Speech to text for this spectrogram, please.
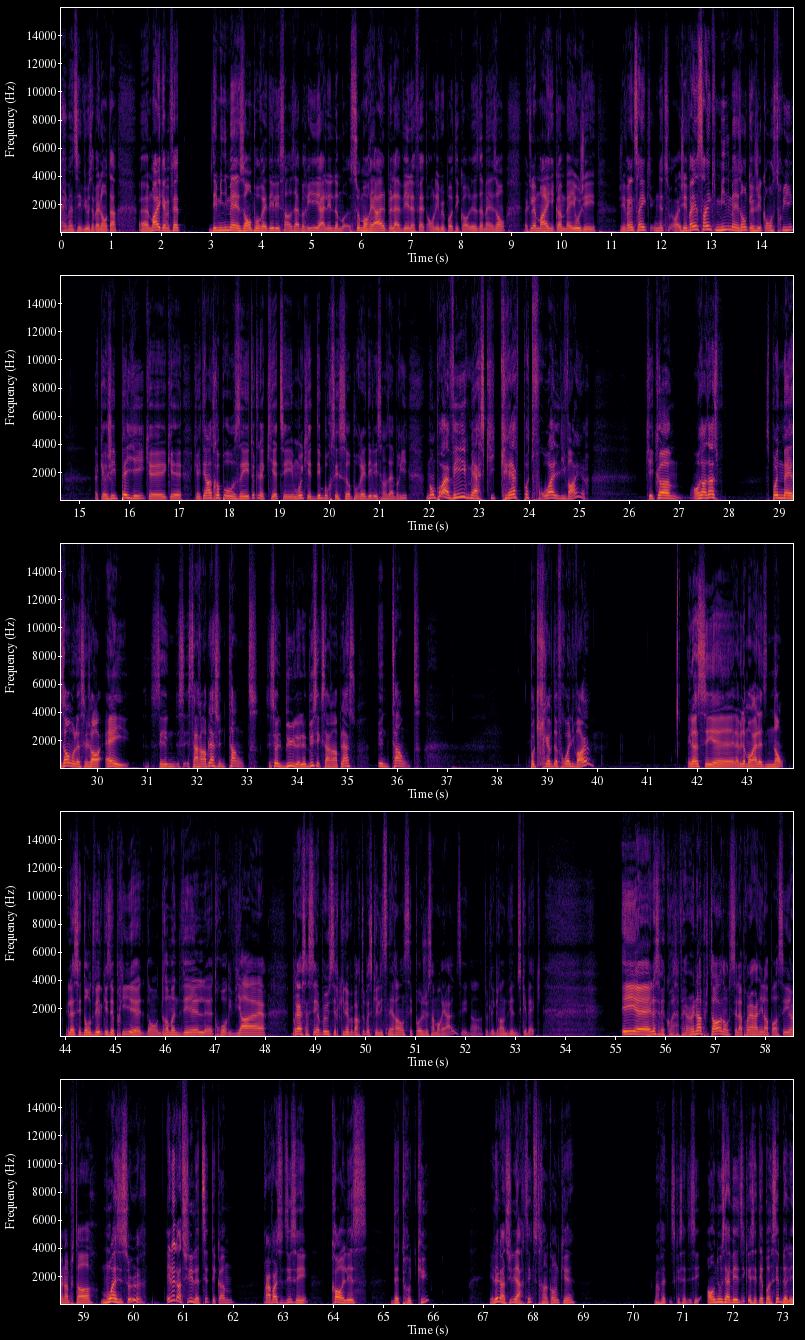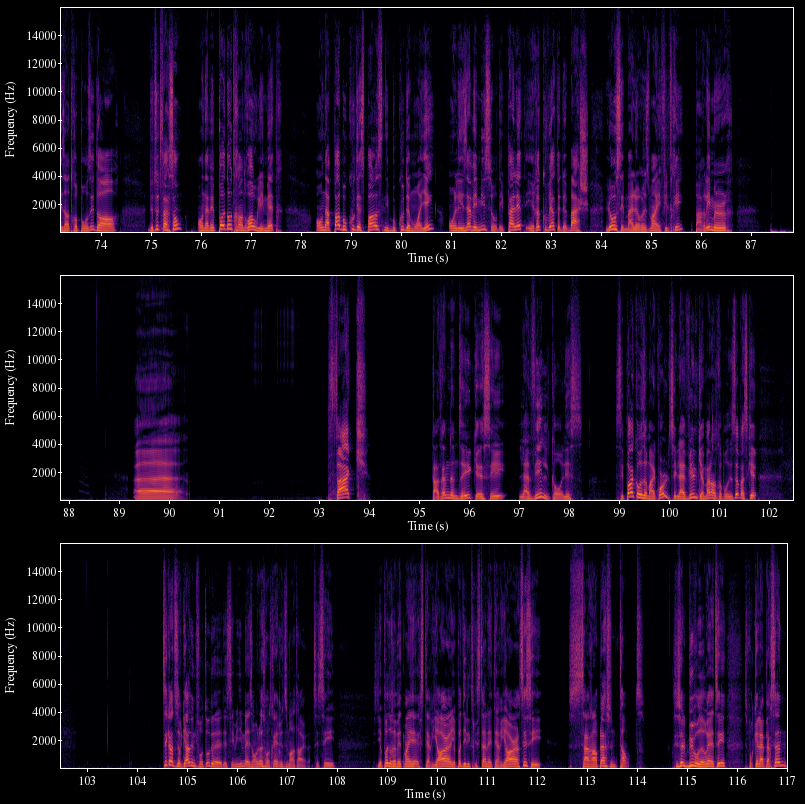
Hey man, c'est vieux, ça fait longtemps. Euh, Mike avait fait des mini-maisons pour aider les sans-abri à l'île sur Montréal. Puis la ville a fait, on les veut pas tes colis de maison. Fait que là, Mike est comme, ben yo, j'ai j'ai 25, minutes- ouais, j'ai 25 mini-maisons que j'ai construites, euh, que j'ai payées, que, que, qui a été entreposées, tout le kit. C'est moi qui ai déboursé ça pour aider les sans-abri. Non pas à vivre, mais à ce qu'ils crèvent pas de froid l'hiver. Qui est comme, on s'entend, c'est- pas une maison, là, c'est genre, hey, ça remplace une tente. C'est ça le but, là. Le but, c'est que ça remplace une tente. Pas qu'ils crèvent de froid l'hiver. Et là, c'est euh, la ville de Montréal a dit non. Et là, c'est d'autres villes qui se pris, euh, dont Drummondville, euh, Trois-Rivières. Bref, ça s'est un peu circulé un peu partout parce que l'itinérance, c'est pas juste à Montréal, c'est dans toutes les grandes villes du Québec. Et euh, là, ça fait quoi? Ça fait un an plus tard, donc c'est la première année l'an passé, un an plus tard, moisissure. Et là, quand tu lis le titre, t'es comme. Première fois tu te dis, c'est Calice de trou de cul. Et là, quand tu lis l'article, tu te rends compte que. Ben, en fait, ce que ça dit, c'est On nous avait dit que c'était possible de les entreposer dehors. De toute façon, on n'avait pas d'autre endroit où les mettre. On n'a pas beaucoup d'espace ni beaucoup de moyens. On les avait mis sur des palettes et recouvertes de bâches. L'eau s'est malheureusement infiltrée par les murs. Euh. Fac. T'es en train de me dire que c'est la ville qu'on lisse. C'est pas à cause de Mike Ward, c'est la ville qui a mal entreposé ça parce que. Tu sais, quand tu regardes une photo de, de ces mini-maisons-là, elles sont très rudimentaires. Tu sais, c'est. Il n'y a pas de revêtement extérieur, il n'y a pas d'électricité à l'intérieur. Tu sais. Ça remplace une tente. C'est ça le but pour de vrai. C'est pour que la personne.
